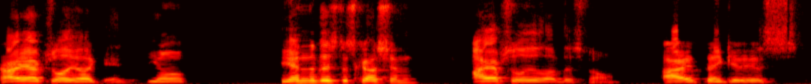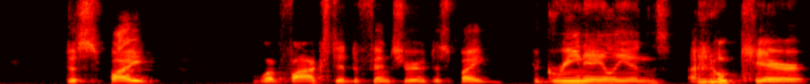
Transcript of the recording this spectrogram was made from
I absolutely like it. You know, the end of this discussion. I absolutely love this film. I think it is, despite what Fox did to Fincher, despite the Green Aliens, I don't care.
